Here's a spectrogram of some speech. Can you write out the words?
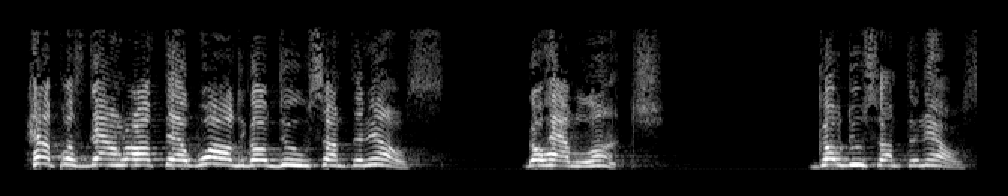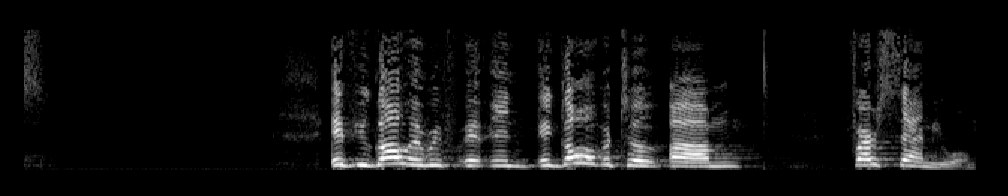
help us down off that wall to go do something else. Go have lunch. Go do something else. If you go and, ref- and, and go over to um, 1 Samuel.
